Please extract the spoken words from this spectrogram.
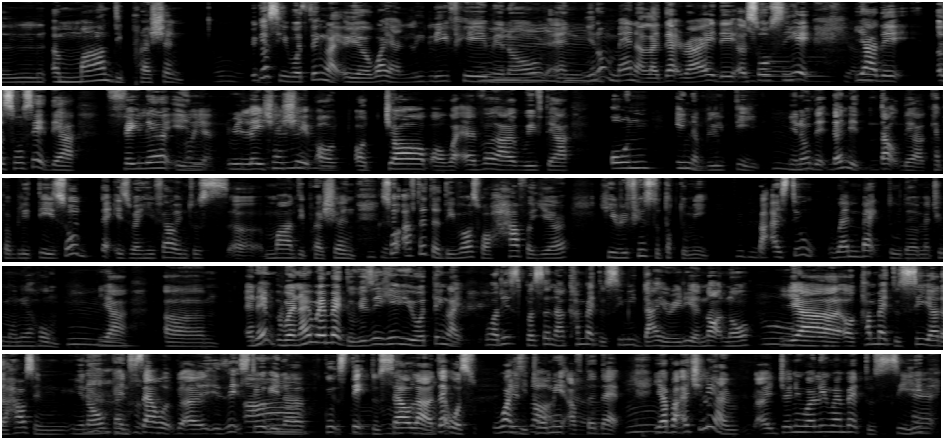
a mild depression Oh. because he would think like, yeah, why I leave him, you know, and you know, men are like that, right? They associate, Egos, yeah, they associate their failure in Oh, yeah. relationship Mhm, or or job or whatever uh, with their own inability. You Mm. know, they, then they doubt their capability. So that is when he fell into uh, mild depression. So after the divorce for half a year, he refused to talk to me. Okay. But I still went back to the matrimonial home. Yeah. Mm. Um, and then when I went back to visit him, he would think like, "Wow, this person uh, come back to see me die already or not? No, Oh. yeah, or come back to see uh, the house and you know can sell. Uh, is it still in Ah. a good state to sell lah? That was what His he told me thoughts, after yeah. that. Yeah, but Mm. actually, I I genuinely went back to see. Yeah.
